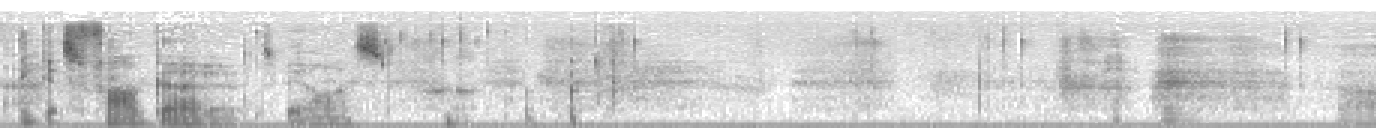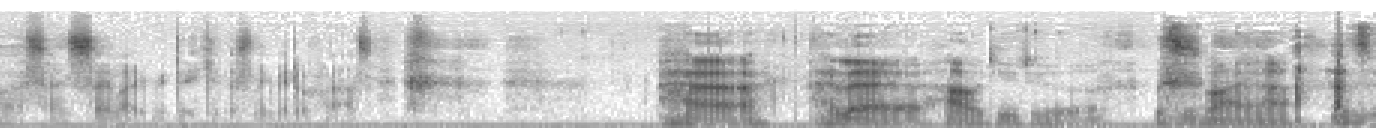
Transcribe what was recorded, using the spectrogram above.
I think it's Fargo, to be honest. Oh, that sounds so like ridiculously middle class. Uh, hello, how do you do? This is my uh, this, is-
